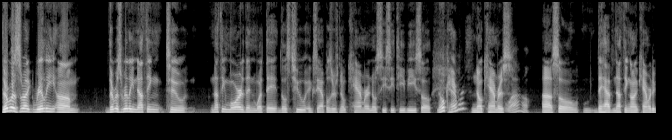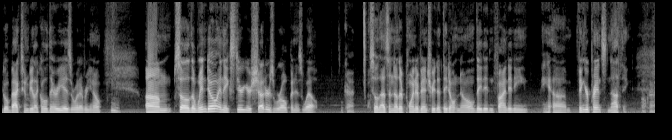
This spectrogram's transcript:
there was like really um there was really nothing to nothing more than what they those two examples there's no camera no cctv so No cameras. no cameras Wow. uh so they have nothing on camera to go back to and be like oh there he is or whatever you know Hmm. um so the window and the exterior shutters were open as well Okay. so that's another point of entry that they don't know they didn't find any um, fingerprints nothing Okay.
